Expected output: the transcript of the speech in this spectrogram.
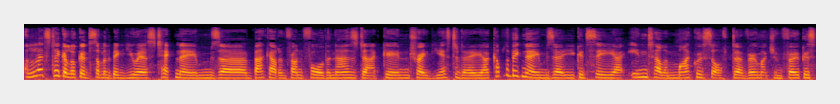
Let's take a look at some of the big US tech names uh, back out in front for the NASDAQ in trade yesterday. A couple of big names uh, you could see uh, Intel and Microsoft uh, very much in focus.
